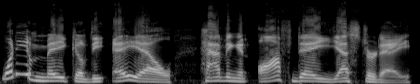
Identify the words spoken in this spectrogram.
what do you make of the AL having an off day yesterday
